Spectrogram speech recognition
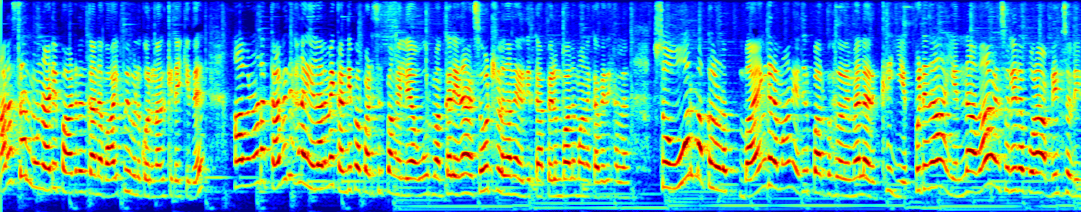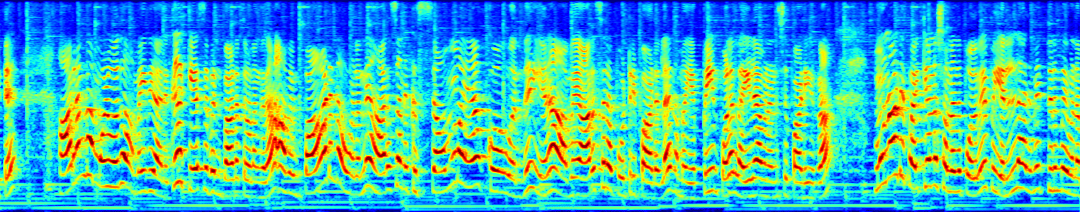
அரசன் முன்னாடி பாடுறதுக்கான வாய்ப்பு இவனுக்கு ஒரு நாள் கிடைக்குது. அவனோட கவிதைகளை எல்லாருமே கண்டிப்பாக படிச்சிருப்பாங்க இல்லையா? ஊர் மக்கள். ஏன்னா சோற்றில் தானே எழுதியிருக்கான் பெரும்பாலுமான கவிதைகளை. ஸோ ஊர் மக்களோட பயங்கரமான எதிர்பார்ப்புகள் அவன் மேலே இருக்குது எப்படி தான் என்ன தான் அவன் சொல்லிட போகிறான் அப்படின்னு சொல்லி சொல்லிட்டு அரங்கம் முழுவதும் அமைதியாக இருக்குது கேசவன் பாட தொடங்குறான். அவன் பாடின உடனே அரசனுக்கு செம்மையாக கோவம் வருது. ஏன்னா அவன் அரசரை போற்றி பாடலை. நம்ம எப்பயும் போல் லைலாவை நினச்சி பாடிடுறான். முன்னாடி பைத்தியம்னு சொன்னது போலவே இப்போ எல்லாருமே திரும்ப இவனை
